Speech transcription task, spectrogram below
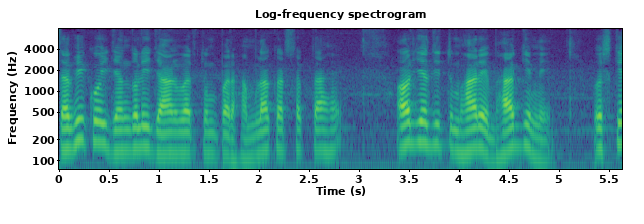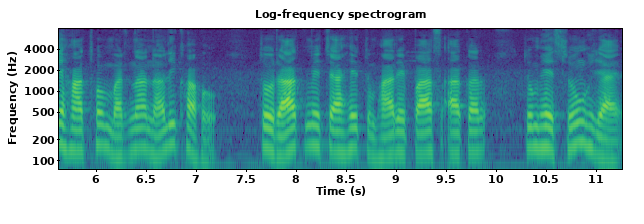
तभी कोई जंगली जानवर तुम पर हमला कर सकता है। और यदि तुम्हारे भाग्य में उसके हाथों मरना ना लिखा हो तो रात में चाहे तुम्हारे पास आकर तुम्हें सूंघ जाए,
